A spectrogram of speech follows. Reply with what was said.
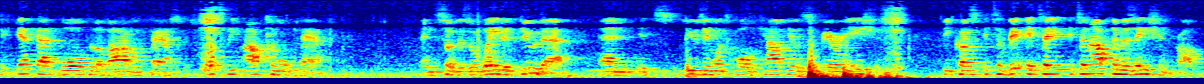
to get that ball to the bottom fastest? What's the optimal path? And so there's a way to do that, and it's using what's called calculus of variations because it's a it's a it's an optimization problem.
